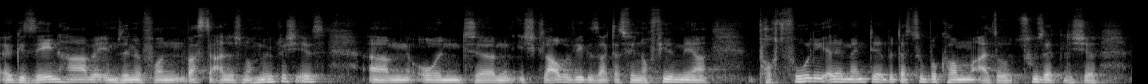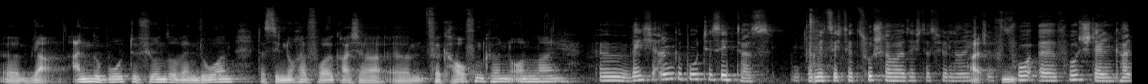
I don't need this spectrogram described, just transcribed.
äh, gesehen habe im Sinne von, was da alles noch möglich ist. Ähm, und ähm, ich glaube, wie gesagt, dass wir noch viel mehr Portfolio-Elemente dazu bekommen, also zusätzliche ähm, ja, Angebote für unsere Vendoren, dass sie noch erfolgreicher verkaufen können online. welche Angebote sind das, damit sich der Zuschauer sich das vielleicht vor, äh, vorstellen kann?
